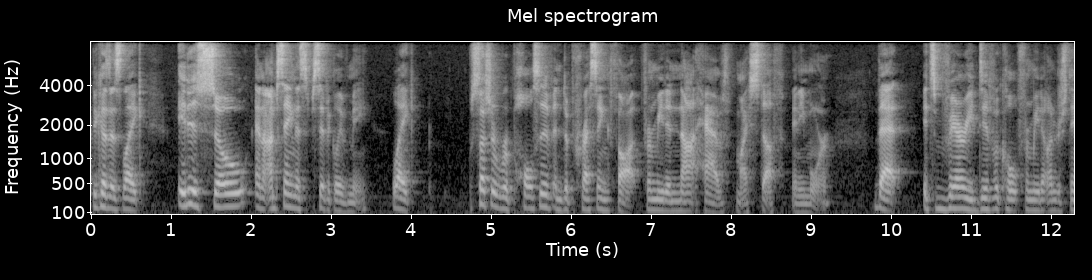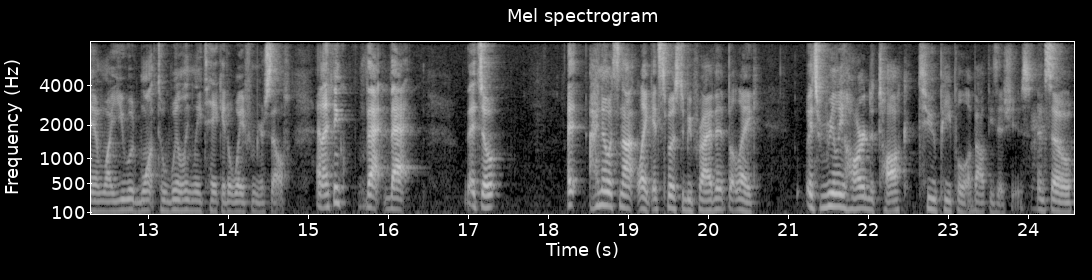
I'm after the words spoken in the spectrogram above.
because it's like it is so, and I'm saying this specifically of me, like such a repulsive and depressing thought for me to not have my stuff anymore that it's very difficult for me to understand why you would want to willingly take it away from yourself. And i think that that it's a I- i know it's not like it's supposed to be private but like it's really hard to talk to people about these issues. And so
